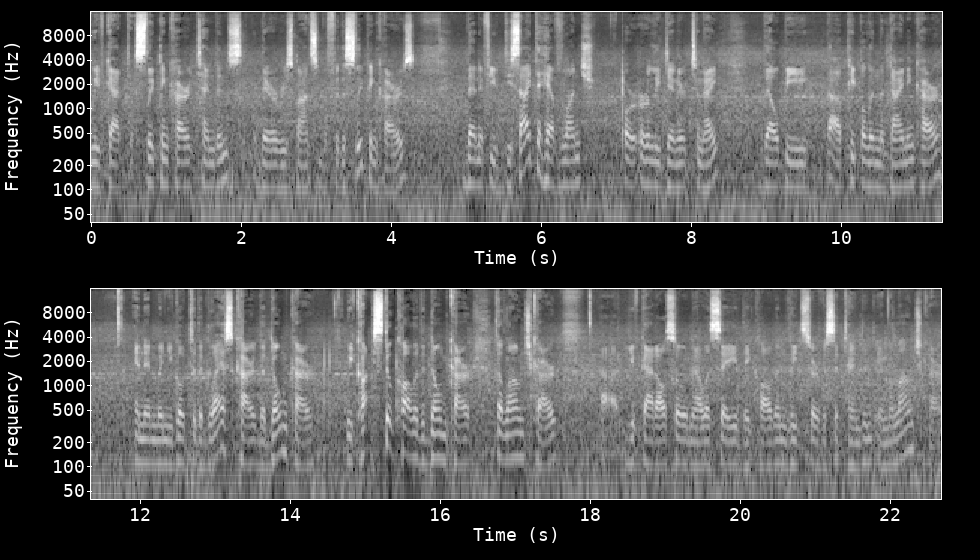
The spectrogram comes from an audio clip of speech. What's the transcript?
We've got sleeping car attendants, they're responsible for the sleeping cars. Then, if you decide to have lunch or early dinner tonight, there'll be uh, people in the dining car. And then when you go to the glass car, the dome car, we ca- still call it a dome car, the lounge car. Uh, you've got also an LSA, they call them lead service attendant in the lounge car.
